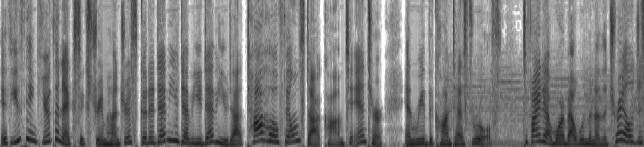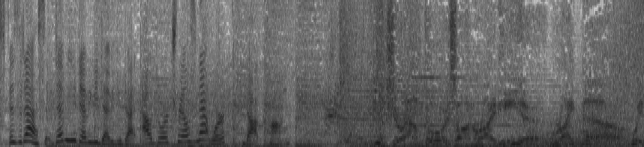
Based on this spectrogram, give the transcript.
If you think you're the next extreme huntress, go to www.tahoefilms.com to enter and read the contest rules. To find out more about Women on the Trail, just visit us at www.outdoortrailsnetwork.com. Get your outdoors on right here, right now, with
